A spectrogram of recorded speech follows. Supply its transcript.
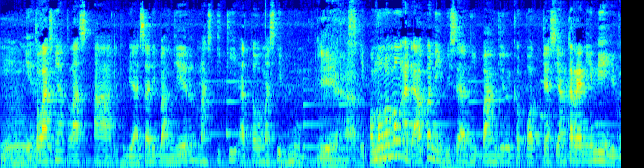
Hmm ya. Kelasnya kelas A, gitu biasa dipanggil Mas Kiki atau Mas Ibnu. Iya. Ngomong-ngomong ada apa nih bisa dipanggil ke podcast yang keren ini gitu?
